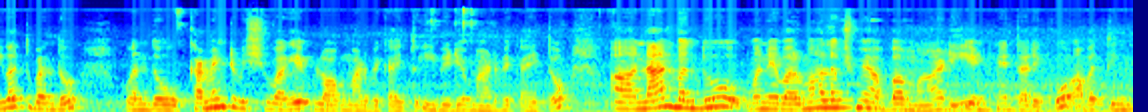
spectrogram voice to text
ಇವತ್ತು ಬಂದು ಒಂದು ಕಮೆಂಟ್ ವಿಷಯವಾಗಿ ವ್ಲಾಗ್ ಮಾಡಬೇಕಾಯಿತು, ಈ ವಿಡಿಯೋ ಮಾಡಬೇಕಾಯಿತು. ನಾನು ಬಂದು ಮೊನ್ನೆ ವರಮಹಾಲಕ್ಷ್ಮಿ ಹಬ್ಬ ಮಾಡಿ ಎಂಟನೇ ತಾರೀಕು, ಅವತ್ತಿನ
